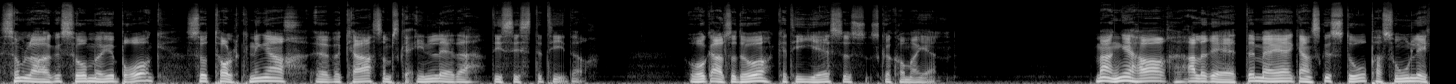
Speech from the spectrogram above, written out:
som lager så mye bråk, så tolkninger over hva som skal innlede de siste tider, og altså da når Jesus skal komme igjen. Mange har allerede med ganske stor personlig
